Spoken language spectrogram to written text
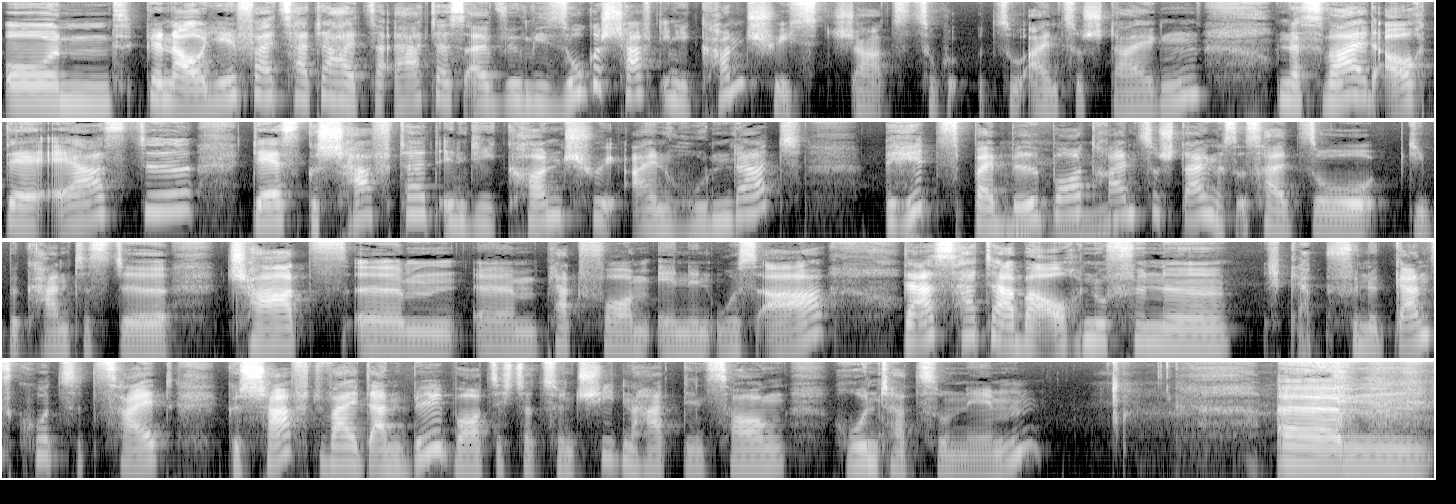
Und genau, jedenfalls hat er halt, hat er es halt irgendwie so geschafft, in die Country Charts zu, zu einzusteigen. Und das war halt auch der erste, der es geschafft hat, in die Country 100 Hits bei Billboard mhm. reinzusteigen. Das ist halt so die bekannteste Charts-Plattform ähm, ähm, in den USA. Das hat er aber auch nur für eine, ich glaube, für eine ganz kurze Zeit geschafft, weil dann Billboard sich dazu entschieden hat, den Song runterzunehmen. Ähm,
